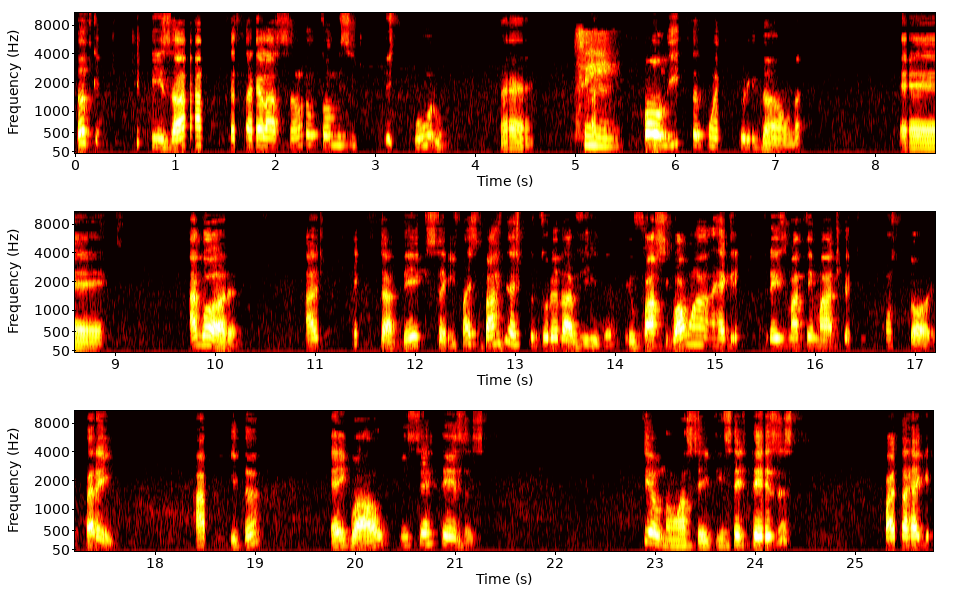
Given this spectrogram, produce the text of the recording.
Tanto que a gente utiliza, ah, essa relação eu estou me sentindo escuro. Né? Sim. Simboliza com a escuridão. Né? É... Agora, a gente tem que saber que isso aí faz parte da estrutura da vida. Eu faço igual uma regra de três matemática aqui no consultório. Peraí. A vida é igual incertezas. Se eu não aceito incertezas, faz a regra.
